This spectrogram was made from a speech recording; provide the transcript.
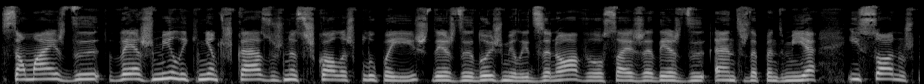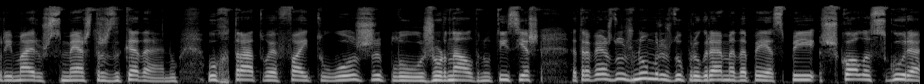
São mais de 10.500 casos nas escolas pelo país desde 2019, ou seja, desde antes da pandemia, e só nos primeiros semestres de cada ano. O retrato é feito hoje pelo Jornal de Notícias através dos números do programa da PSP Escola Segura,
